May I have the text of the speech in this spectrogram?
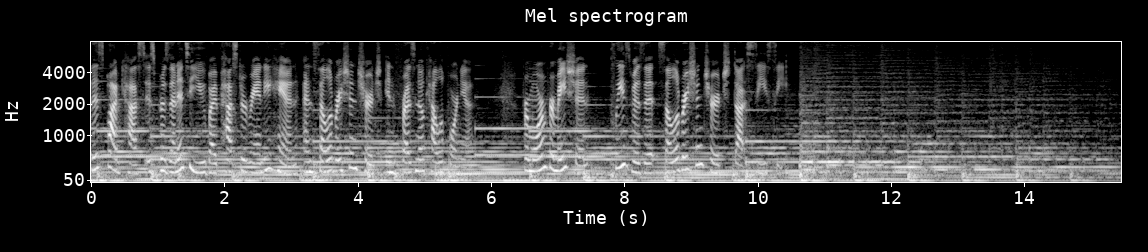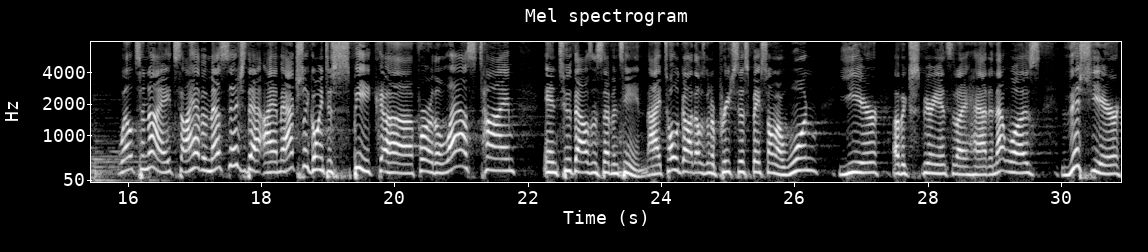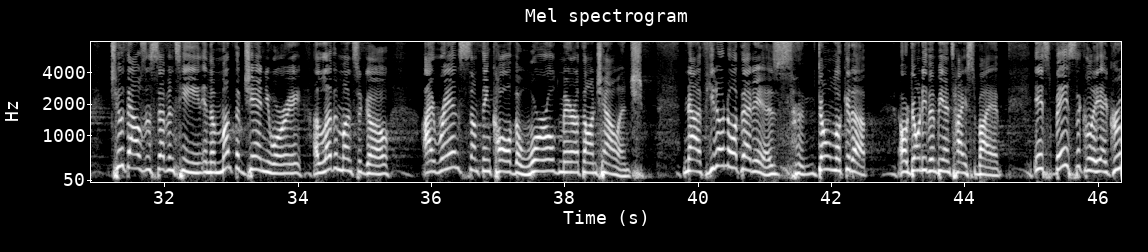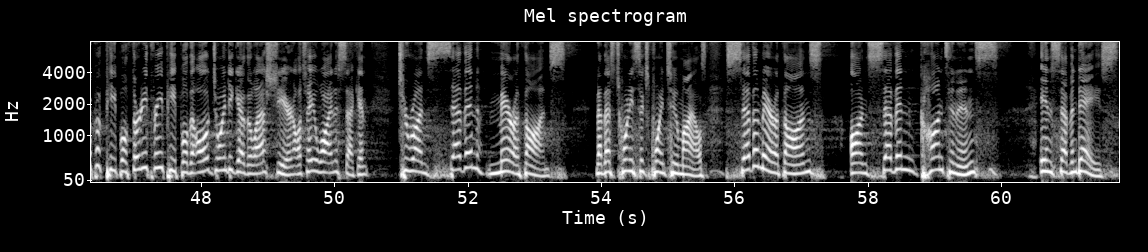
This podcast is presented to you by Pastor Randy Han and Celebration Church in Fresno, California. For more information, please visit celebrationchurch.cc. Well, tonight I have a message that I am actually going to speak uh, for the last time in 2017. I told God I was going to preach this based on my one year of experience that I had, and that was this year, 2017, in the month of January, 11 months ago, I ran something called the World Marathon Challenge. Now, if you don't know what that is, don't look it up or don't even be enticed by it. It's basically a group of people, 33 people that all joined together last year. I'll tell you why in a second to run seven marathons. Now that's 26.2 miles. Seven marathons on seven continents in seven days.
